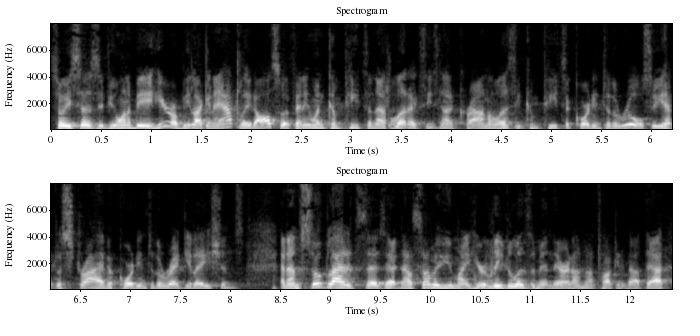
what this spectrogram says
So he says, if you want to be a hero, be like an athlete. Also, if anyone competes in athletics, he's not crowned unless he competes according to the rules. So you have to strive according to the regulations. And I'm so glad it says that. Now, some of you might hear legalism in there, and I'm not talking about that.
